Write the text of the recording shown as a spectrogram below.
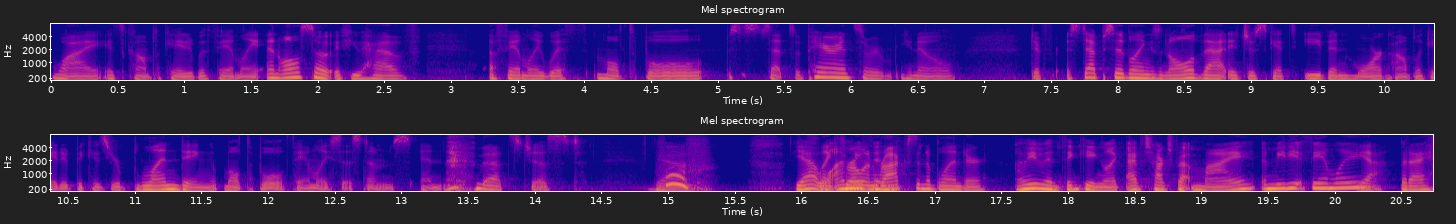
why it's complicated with family. And also if you have a family with multiple sets of parents or, you know, step siblings and all of that, it just gets even more complicated because you're blending multiple family systems and that's just Yeah. Yeah, it's well, like I'm throwing even, rocks in a blender. I'm even thinking like I've talked about my immediate family. Yeah. But I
